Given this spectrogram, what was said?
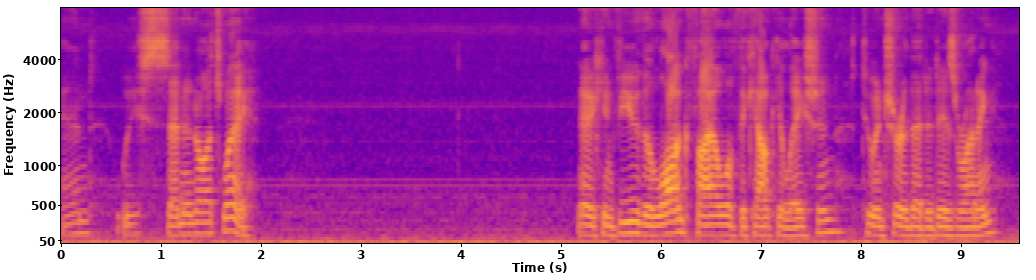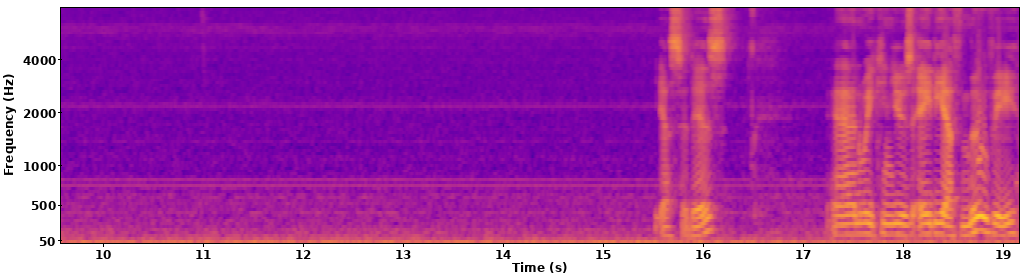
And we send it on its way. Now you can view the log file of the calculation to ensure that it is running. Yes, it is. And we can use ADF Movie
